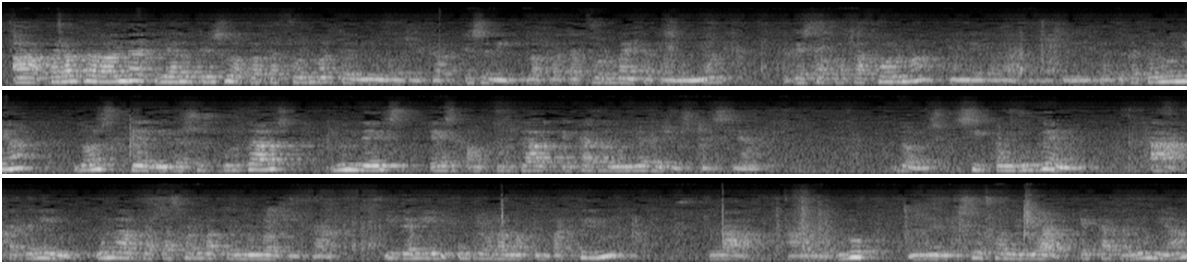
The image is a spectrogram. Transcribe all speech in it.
Uh, per altra banda, hi ha el que és la plataforma tecnològica, és a dir, la plataforma de Catalunya. Aquesta plataforma, també de la Generalitat de Catalunya, doncs, té diversos portals i un d'ells és el portal e-Catalunya de Justícia. Doncs, si conjuguem a que tenim una plataforma tecnològica i tenim un programa compartim, la, el grup Mediació Familiar e-Catalunya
